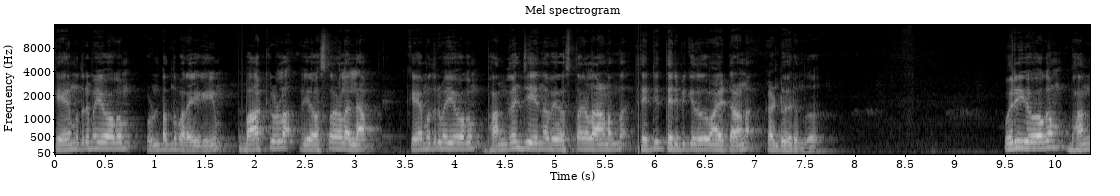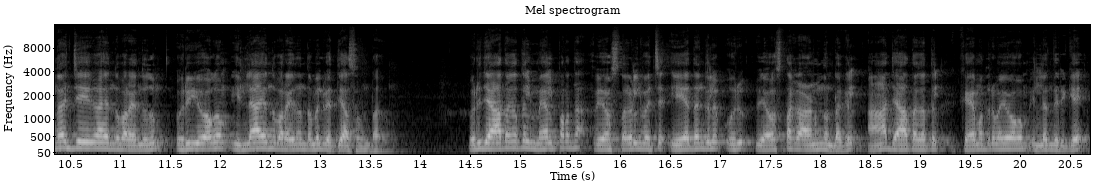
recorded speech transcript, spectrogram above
കേമദ്രുമയോഗം ഉണ്ടെന്ന് പറയുകയും ബാക്കിയുള്ള വ്യവസ്ഥകളെല്ലാം കേമദ്രുമയോഗം ഭംഗം ചെയ്യുന്ന വ്യവസ്ഥകളാണെന്ന് തെറ്റിദ്ധരിപ്പിക്കുന്നതുമായിട്ടാണ് കണ്ടുവരുന്നത്. ഒരു യോഗം ഭംഗം ചെയ്യുക എന്ന് പറയുന്നതും ഒരു യോഗം ഇല്ല എന്ന് പറയുന്നതും തമ്മിൽ വ്യത്യാസമുണ്ട്. ഒരു ജാതകത്തിൽ മേൽപ്പറഞ്ഞ വ്യവസ്ഥകളിൽ വെച്ച് ഏതെങ്കിലും ഒരു വ്യവസ്ഥ കാണുന്നുണ്ടെങ്കിൽ ആ ജാതകത്തിൽ കേമദ്രുമയോഗം ഇല്ലെന്നിരിക്കെ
